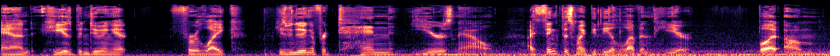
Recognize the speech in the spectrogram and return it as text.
and he has been doing it for like he's been doing it for ten years now. I think this might be the eleventh year. But um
